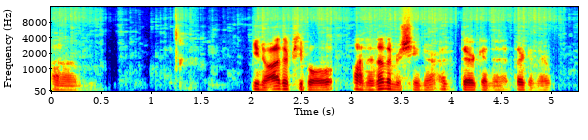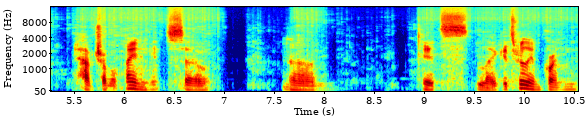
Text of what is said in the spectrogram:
um, you know other people on another machine are they're gonna they're gonna have trouble finding it. So mm-hmm. um, it's like it's really important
